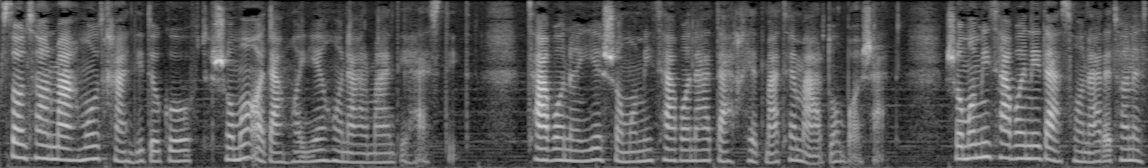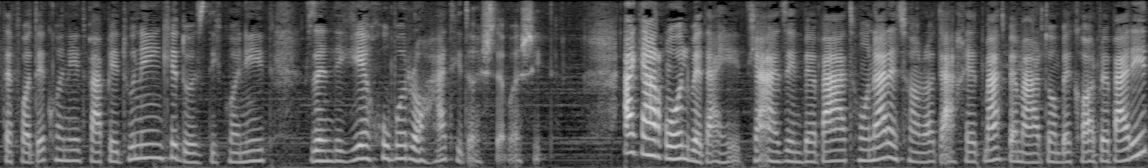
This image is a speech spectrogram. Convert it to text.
سلطان محمود خندید و گفت شما آدم های هنرمندی هستید. توانایی شما می تواند در خدمت مردم باشد. شما می توانید از هنرتان استفاده کنید و بدون اینکه دزدی کنید زندگی خوب و راحتی داشته باشید. اگر قول بدهید که از این به بعد هنرتان را در خدمت به مردم به کار ببرید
